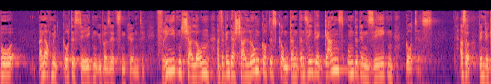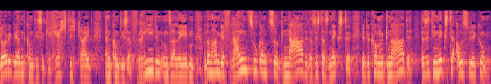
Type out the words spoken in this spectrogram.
wo man auch mit Gottes Segen übersetzen könnte. Frieden, Shalom. Also wenn der Shalom Gottes kommt, dann, dann sind wir ganz unter dem Segen Gottes. Also, wenn wir gläubig werden, kommt diese Gerechtigkeit, dann kommt dieser Frieden in unser Leben und dann haben wir freien Zugang zur Gnade. Das ist das Nächste. Wir bekommen Gnade. Das ist die nächste Auswirkung.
